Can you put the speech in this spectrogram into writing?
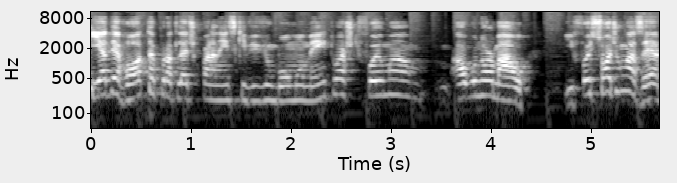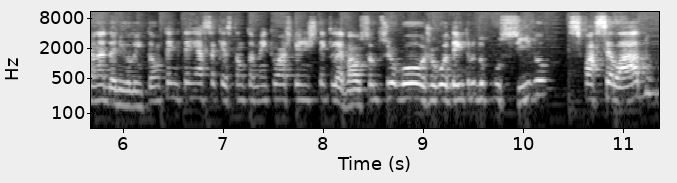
E a derrota para o Atlético Paranaense que vive um bom momento, acho que foi uma, algo normal. E foi só de 1 a 0 né, Danilo? Então tem, tem essa questão também que eu acho que a gente tem que levar. O Santos jogou, jogou dentro do possível, esfacelado,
